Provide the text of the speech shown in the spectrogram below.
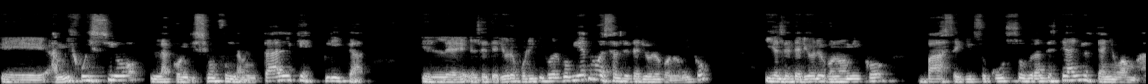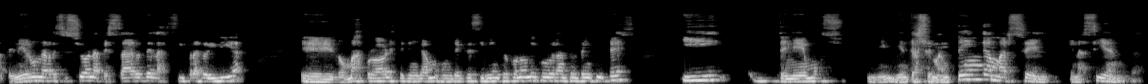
eh, a mi juicio, la condición fundamental que explica el, deterioro político del gobierno es el deterioro económico. Y el deterioro económico va a seguir su curso durante este año. Este año vamos a tener una recesión a pesar de las cifras de hoy día. Eh, lo más probable es que tengamos un decrecimiento económico durante el 23 y tenemos, mientras se mantenga Marcel en Hacienda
